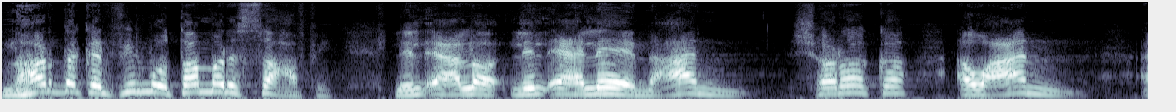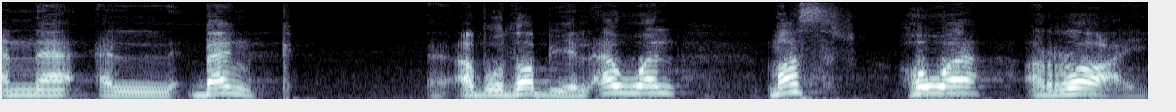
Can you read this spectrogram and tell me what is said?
النهارده كان في المؤتمر الصحفي للاعلان للإعلان عن شراكة أو عن أن البنك أبو ظبي الأول مصر هو الراعي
